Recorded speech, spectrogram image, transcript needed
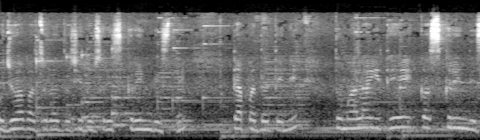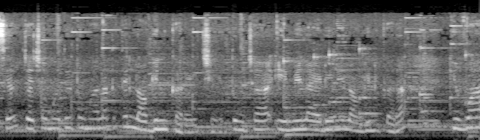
उजव्या बाजूला जशी दुसरी स्क्रीन दिसते त्या पद्धतीने तुम्हाला इथे एक स्क्रीन दिसेल ज्याच्यामध्ये तुम्हाला तिथे लॉग इन करायची आहे. तुमच्या ईमेल आय डीने लॉग इन करा किंवा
